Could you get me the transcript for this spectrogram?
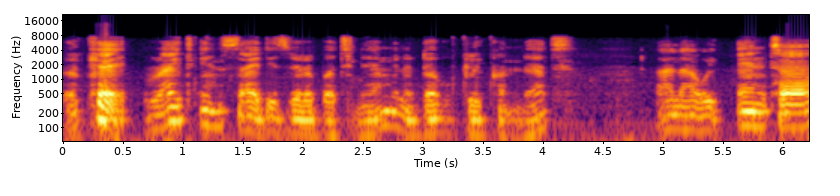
okay right inside this very button I'm going to double click on that. And I will enter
